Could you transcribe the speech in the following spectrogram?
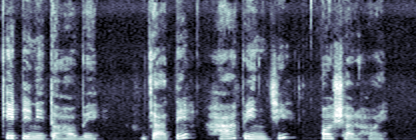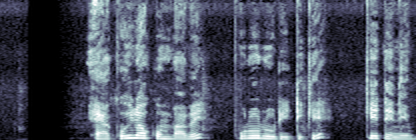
কেটে নিতে হবে, যাতে হাফ ইঞ্চি অসার হয়। একই রকমভাবে পুরো রুটিটিকে কেটে নেব।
